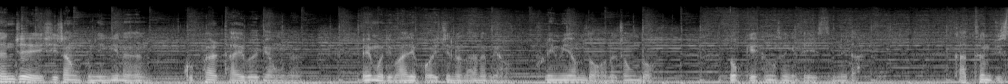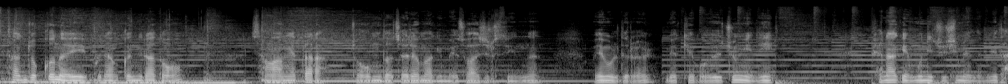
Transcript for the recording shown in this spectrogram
현재의 시장 분위기는 98 타입의 경우는 매물이 많이 보이지는 않으며 프리미엄도 어느 정도 높게 형성이 되어 있습니다. 같은 비슷한 조건의 분양권이라도 상황에 따라 조금 더 저렴하게 매수하실 수 있는 매물들을 몇 개 보유 중이니 편하게 문의 주시면 됩니다.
